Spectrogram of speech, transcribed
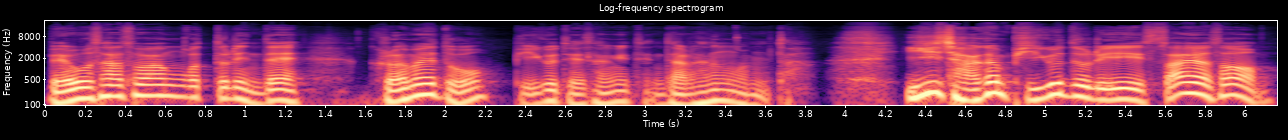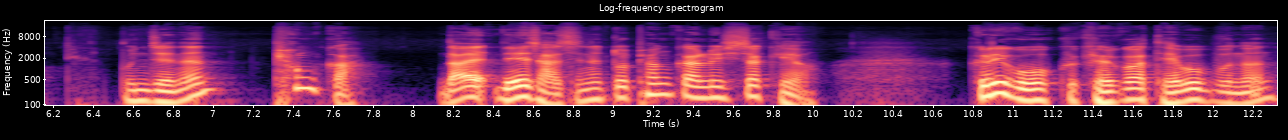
매우 사소한 것들인데 그럼에도 비교 대상이 된다는 겁니다. 이 작은 비교들이 쌓여서 문제는 평가. 나, 내 자신은 또 평가를 시작해요. 그리고 그 결과 대부분은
